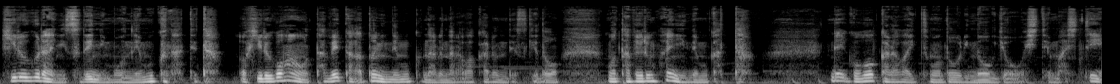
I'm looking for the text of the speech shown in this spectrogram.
昼ぐらいにすでにもう眠くなってた。お昼ご飯を食べた後に眠くなるならわかるんですけど、もう食べる前に眠かった。で、午後からはいつも通り農業をしてまして、え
